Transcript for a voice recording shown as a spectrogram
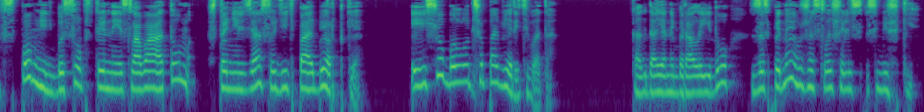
вспомнить бы собственные слова о том, что нельзя судить по обертке. И еще бы лучше поверить в это. Когда я набирала еду, за спиной уже слышались смешки.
